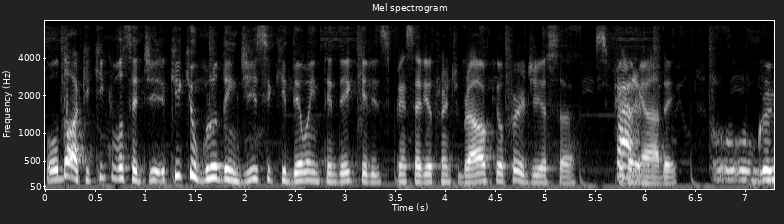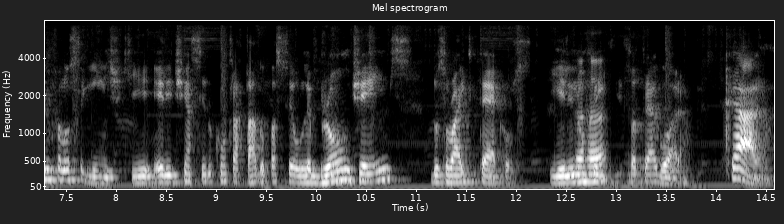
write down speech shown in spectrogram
O Doc, o que, que você o que, que o Gruden disse que deu a entender que ele dispensaria o Trent Brown? Que eu perdi essa, essa aí. O, o Gruden falou o seguinte, que ele tinha sido contratado para ser o LeBron James dos right tackles e ele não uh -huh. fez isso até agora. Cara,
